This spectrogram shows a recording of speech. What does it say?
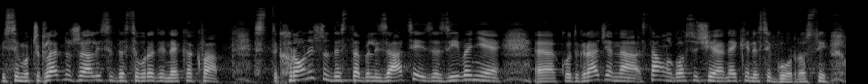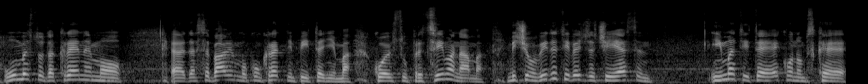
mislim, očigledno želi se da se uradi nekakva hronična destabilizacija i izazivanje e, kod građana stalnog osjećaja neke nesigurnosti. Umesto da krenemo e, da se bavimo konkretnim pitanjima koje su pred svima nama, mi ćemo videti već da će jesen imati te ekonomske,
